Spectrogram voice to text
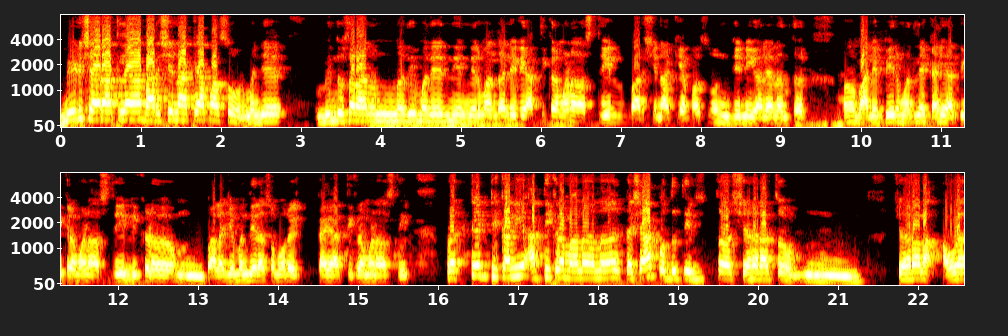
बीड शहरातल्या बार्शी नाक्यापासून म्हणजे बिंदुसरा नदीमध्ये नि- निर्माण झालेली अतिक्रमणं असतील बार्शी नाक्यापासून जे निघाल्यानंतर बालेपीर मधले काही अतिक्रमणं असतील इकडं बालाजी मंदिरासमोर काही अतिक्रमण असतील. प्रत्येक ठिकाणी अतिक्रमणानं कशा पद्धतीचं शहराचं शहराला अवळा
